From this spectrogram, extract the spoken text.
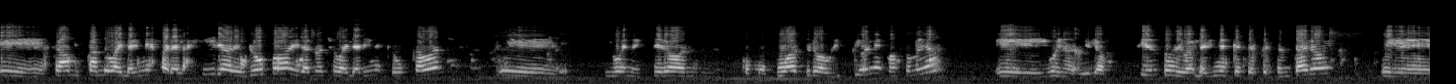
Eh, estaban buscando bailarines para la gira de Europa, eran ocho bailarines que buscaban. Eh, y bueno, hicieron como cuatro audiciones más o menos. Eh, y bueno, de los cientos de bailarines que se presentaron, eh,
